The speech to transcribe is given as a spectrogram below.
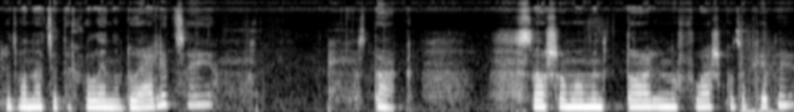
Вже 12 хвилина дуелі це є. Так. Саша моментально флешку закидає.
